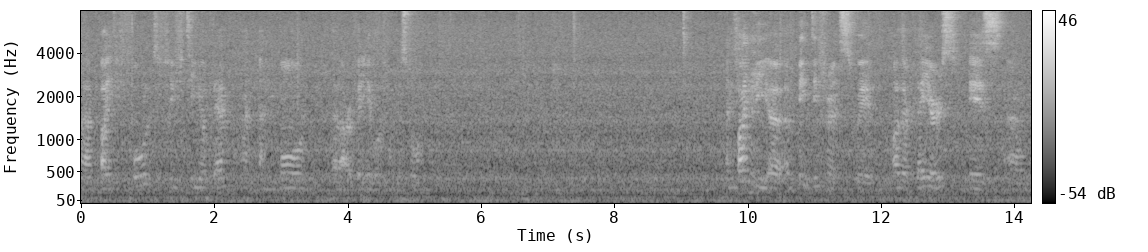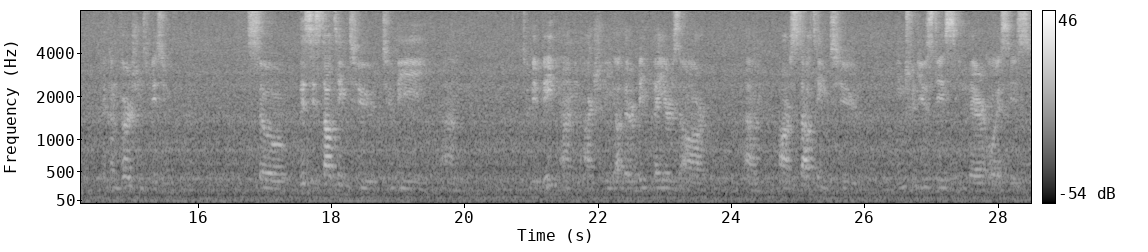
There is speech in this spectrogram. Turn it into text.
Uh, by default 50 of them and, and more that are available from the store. And finally, uh, a big difference with other players is um, the convergence vision. So this is starting to, to be um, to be big, and actually other big players are um, are starting to introduce this in their OSs.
